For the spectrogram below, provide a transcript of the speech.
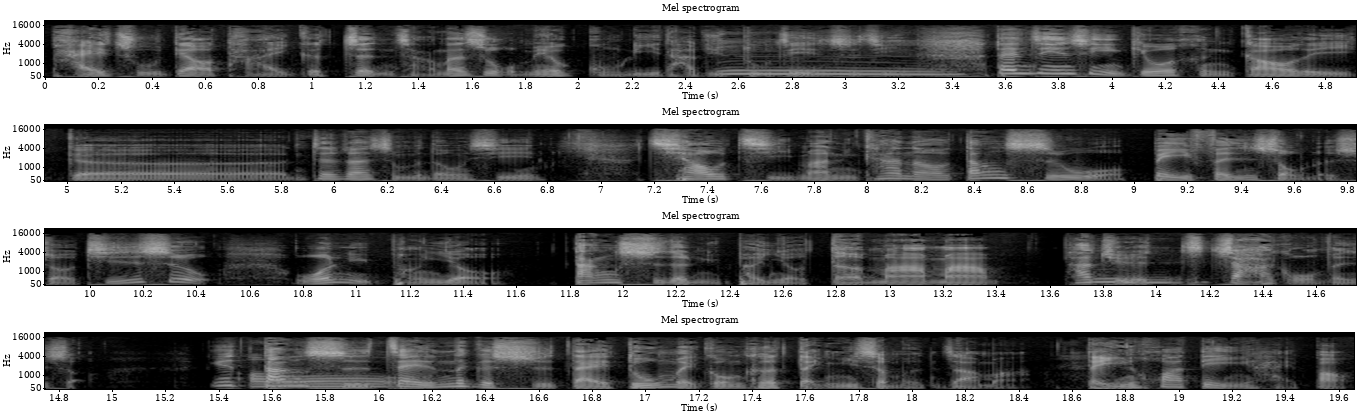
排除掉他一个正常，但是我没有鼓励他去读这件事情。但这件事情给我很高的一个这算什么东西敲击嘛？你看哦，当。时我被分手的时候，其实是我女朋友当时的女朋友的妈妈，她觉得叫她跟我分手，因为当时在那个时代读美工科等于什么，你知道吗？等于画电影海报。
